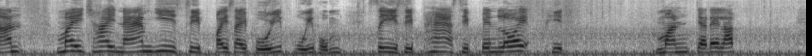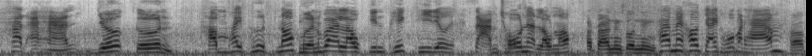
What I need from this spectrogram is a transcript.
นั้นไม่ใช่น้ำ20 ไปใส่ปุ๋ยปุ๋ยผม 40 50 เป็นร้อยผิด มันจะได้รับธาตุอาหารเยอะเกินทำให้พืชน็อกเหมือนว่าเรากินพริกทีเดียว 3ช้อนเนี่ยเราน็อกอัตราหนึ่งต่อหนึ่งถ้าไม่เข้าใจโทรมาถาม ครับ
